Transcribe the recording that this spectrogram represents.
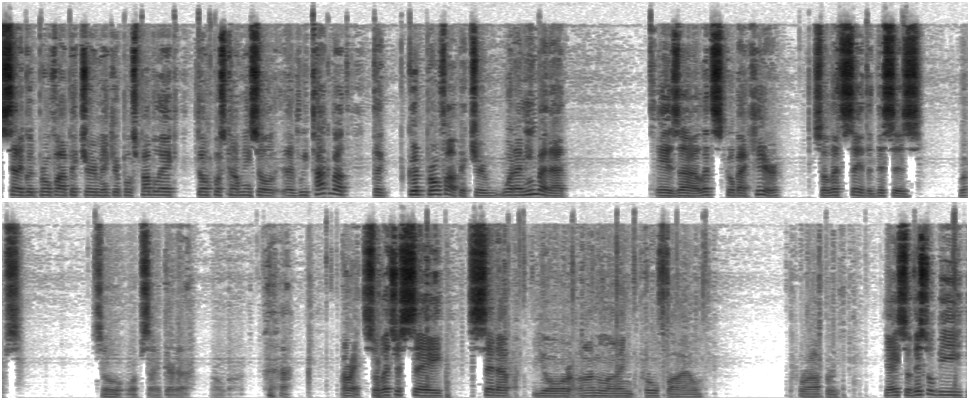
set a good profile picture make your post public don't post company. So if we talk about the good profile picture what I mean by that is uh let's go back here. So let's say that this is whoops. So whoops I gotta hold on all right so let's just say set up your online profile properly. Okay so this will be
